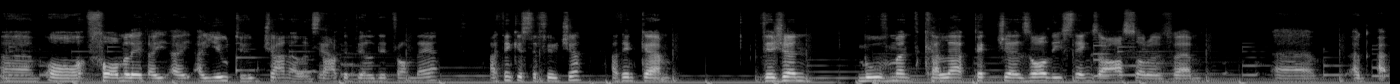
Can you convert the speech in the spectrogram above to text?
um, or formulate a, a, a, YouTube channel and start yeah. to build it from there. I think it's the future. I think um, vision, movement, color, pictures, all these things are sort of um, uh, are,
